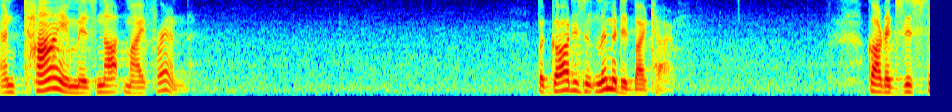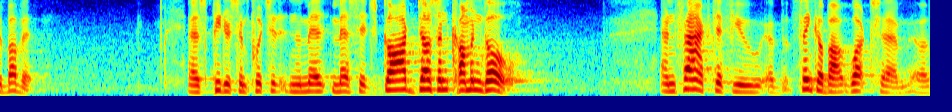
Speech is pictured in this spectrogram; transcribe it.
And time is not my friend. But God isn't limited by time, God exists above it. As Peterson puts it in the me- message, God doesn't come and go. In fact, if you uh, think about what um, uh,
